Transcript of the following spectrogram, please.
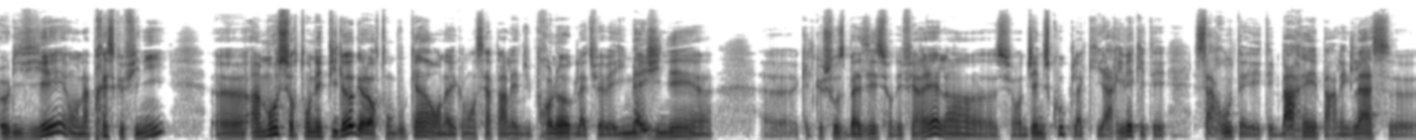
Olivier, on a presque fini. Euh, un mot sur ton épilogue. Alors ton bouquin, on avait commencé à parler du prologue. Là, tu avais imaginé euh, quelque chose basé sur des faits réels, hein, sur James Cook là qui arrivait, qui était sa route a été barrée par les glaces euh,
